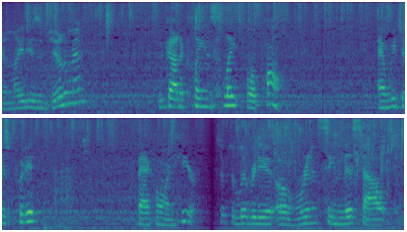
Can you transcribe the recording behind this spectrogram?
And ladies and gentlemen, we got a clean slate for a pump. And we just put it back on here. Took the liberty of rinsing this out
